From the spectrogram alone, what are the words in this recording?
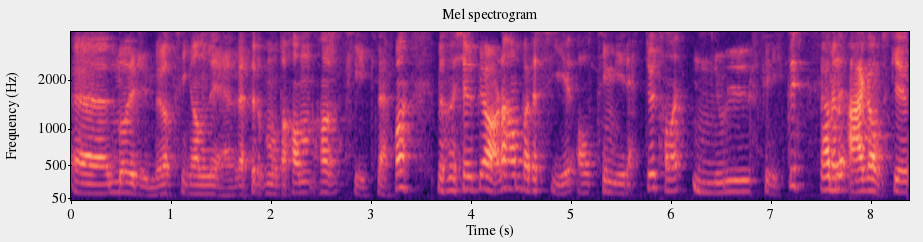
eh, normer og ting han lever etter. Og på en måte, han, han er så tilknepa. Mens Kjell Bjarne han bare sier allting rett ut. Han er null filter, Ja, men det- er ganske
